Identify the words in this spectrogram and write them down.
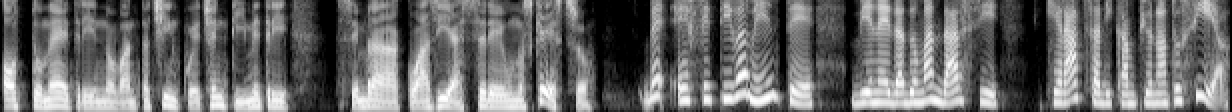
8 metri e 95 centimetri, sembra quasi essere uno scherzo. Beh, effettivamente viene da domandarsi che razza di campionato sia,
